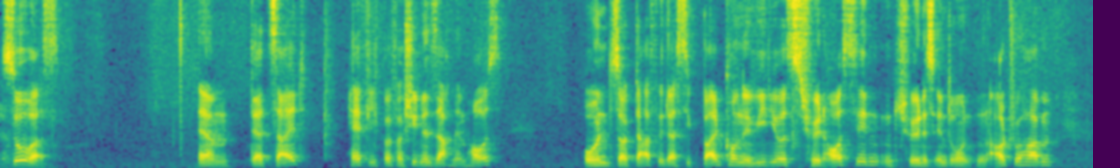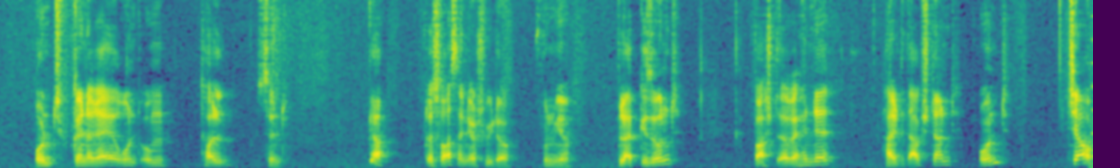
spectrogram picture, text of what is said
sowas. Ähm, derzeit helfe ich bei verschiedenen Sachen im Haus und sorge dafür, dass die bald kommenden Videos schön aussehen, ein schönes Intro und ein Outro haben und generell rundum toll sind. Ja, das war's dann ja schon wieder von mir. Bleibt gesund, wascht eure Hände, haltet Abstand und ciao!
